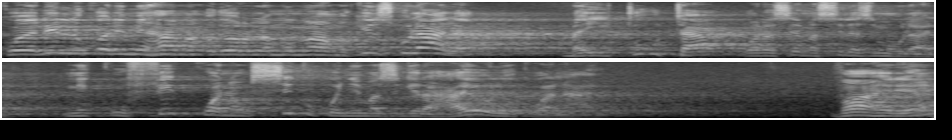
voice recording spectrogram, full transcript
Kwa hiyo lilikuwa nimehama godoro la mume wangu lakini sikulala baituta wanasema si lazima ulale. Ni kufikwa na usiku kwenye mazingira hayo uliokuwa nayo. Dhahiri eh?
